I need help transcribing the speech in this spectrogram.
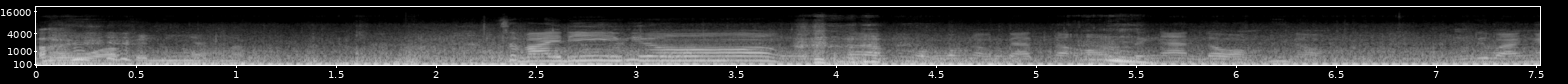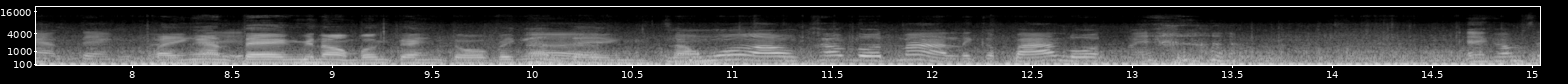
โอ้โหว่าเป็นอิหยังนะสบายดีพี่น้องมาผมกับน้องดัดก็ออกไปงานดองพี่น้องหรือว่างานแต่งไปงานแต่งพี่น้องเบิ่งแต่งตัวไปงานแต่งเออน้องม่วงเอาขับรถมาเลยกับป้ารถไหม แอนคำแซ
